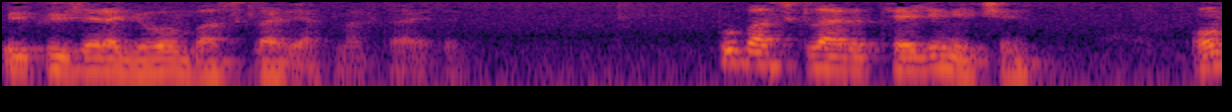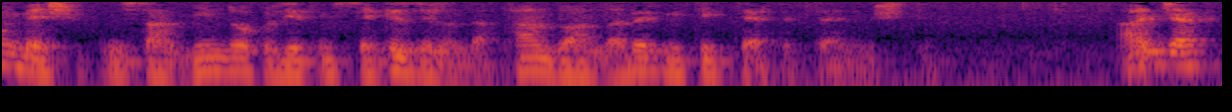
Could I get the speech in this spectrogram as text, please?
ülkücülere yoğun baskılar yapmaktaydı. Bu baskıları telin için 15 Nisan 1978 yılında Tandoğan'da bir miting tertiplenmişti. Ancak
